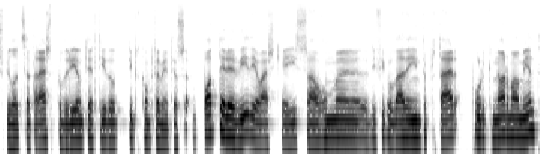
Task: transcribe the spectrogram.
os pilotos atrás poderiam ter tido outro tipo de comportamento. Eu, pode ter havido, eu acho que é isso, alguma dificuldade em interpretar, porque normalmente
